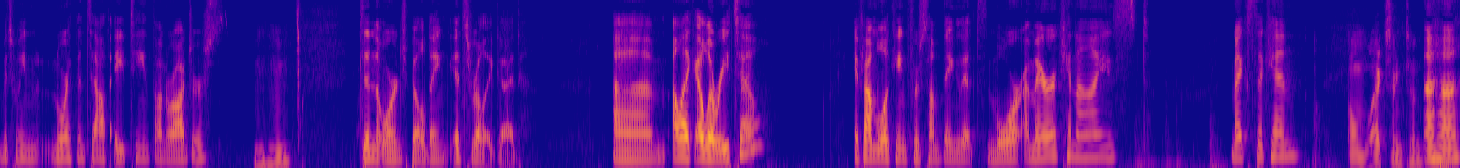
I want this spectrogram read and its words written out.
between North and South 18th on Rogers. Mm-hmm. It's in the Orange Building. It's really good. Um, I like El Arito. If I'm looking for something that's more Americanized Mexican, on Lexington. uh huh.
